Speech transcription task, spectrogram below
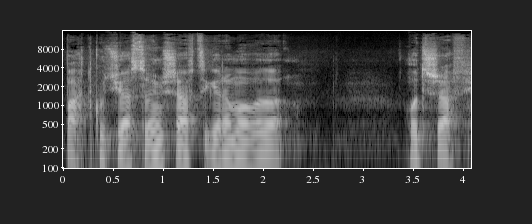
Pat kuću ja s ovim šrafcigerom ovo da od šrafi.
